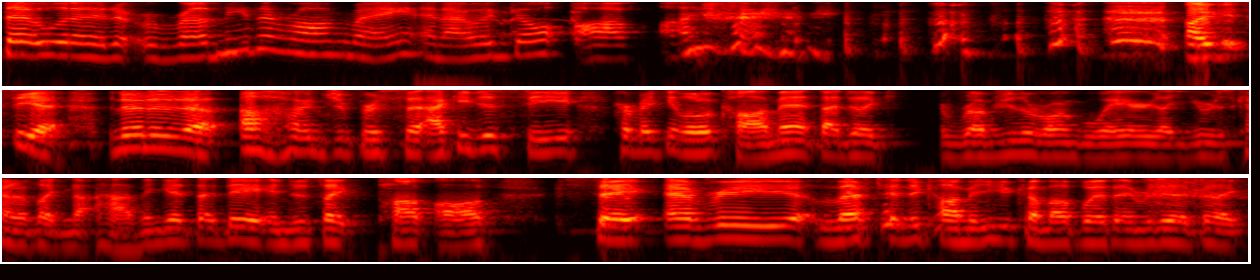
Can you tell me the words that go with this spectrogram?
that would rub me the wrong way and I would go off on her. I can see it. No, no, no, a hundred percent. I can just see her making a little comment that like rubs you the wrong way, or like you were just kind of like not having it that day, and just like pop off, say every left-handed comment you could come up with, and really be like,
